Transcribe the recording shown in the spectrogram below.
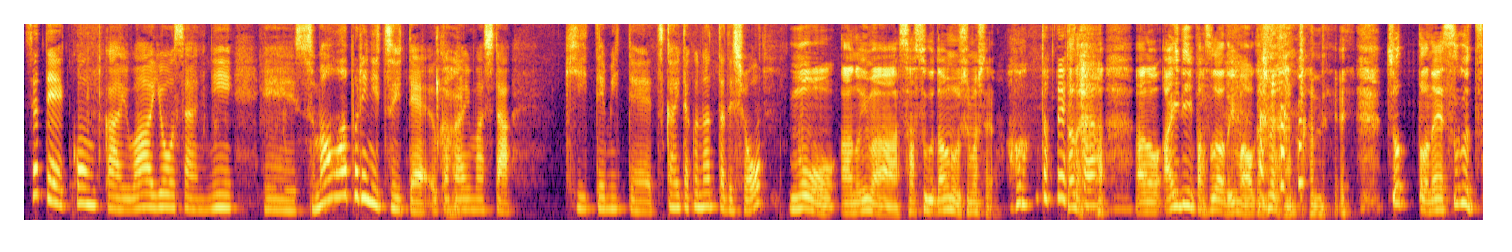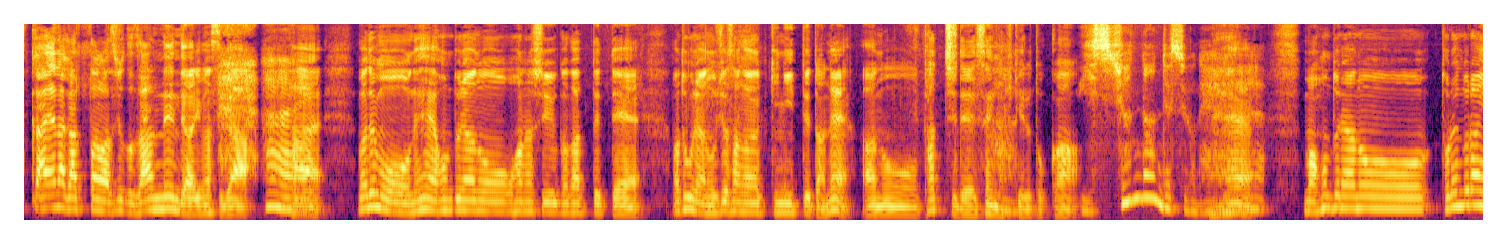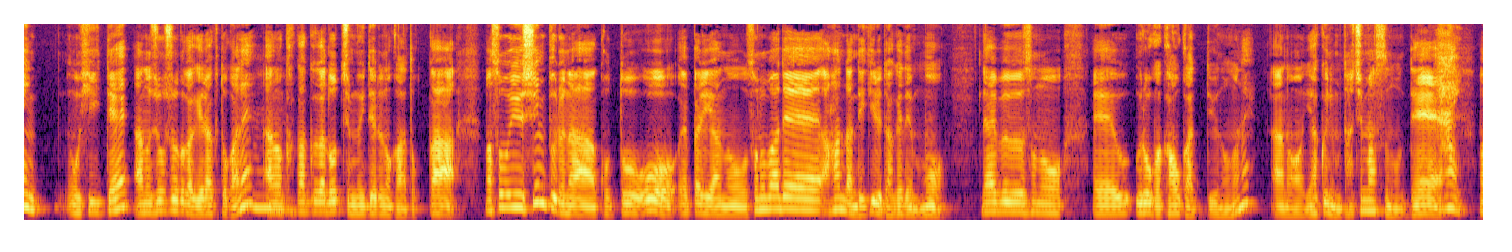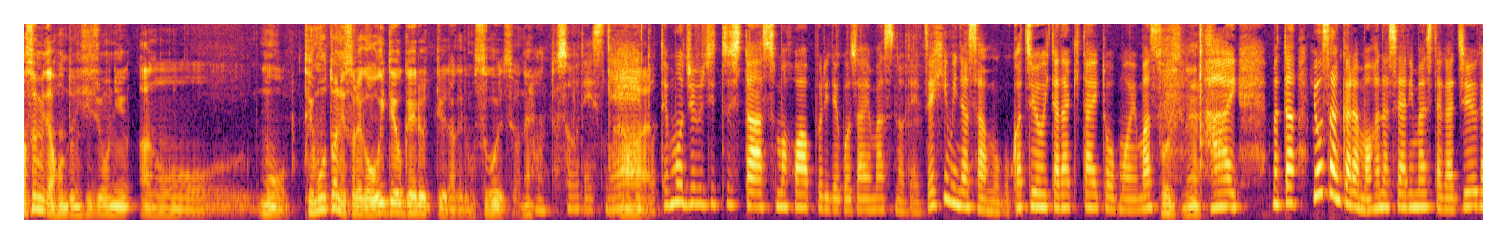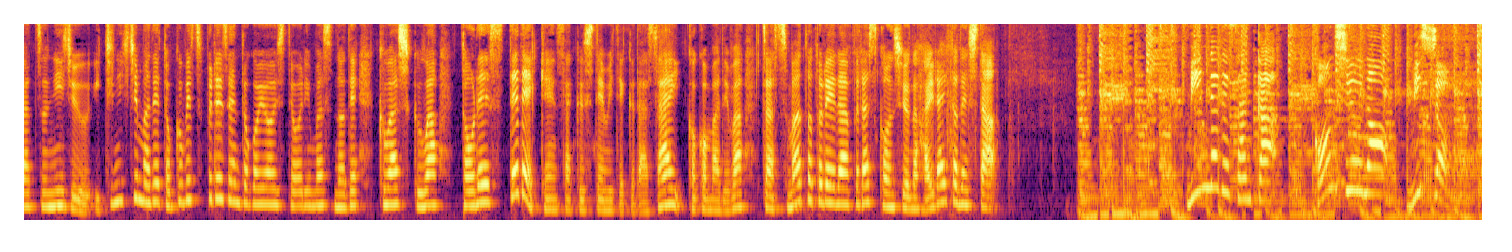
さて、今回は、ようさんに、えー、スマホアプリについて伺いました。はい聞いてみて使いたくなったでしょ？もう、あの、今、早速ダウンロードしましたよ。本当ですか？ただ、あの、ID パスワード今分からなかったんで ちょっとね、すぐ使えなかったのはちょっと残念ではありますが、はい。はい。まあでもね、本当にあの、お話伺ってて、まあ、特にあの、内田さんが気に入ってたね、あの、タッチで線が引けるとか。はい、一瞬なんですよね。ねまあ本当にあの、トレンドラインを引いて、あの上昇とか下落とかね、うん、あの価格がどっち向いてるのかとか、まあそういうシンプルなことを、やっぱりあの、その場で判断できるだけでも、だいぶその、えー、売ろうか買おうかっていうののね、あの、役にも立ちますので、はい、まあそういう意味では本当に非常に、あのもう手元にそれが置いておけるっていうだけでもすごいですよね。本当そうですね、はい、とても充実したスマホアプリでございますので、ぜひ皆さんもご活用いただきたいと思います。そうですね。はい。また、ようさんからもお話ありましたが、10月21日まで特別プレゼントご用意しておりますので、詳しくはトレステで検索してみてください。ここまではザ・スマートトレーダープラス今週のハイライトでした。みんなで参加今週のミッション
